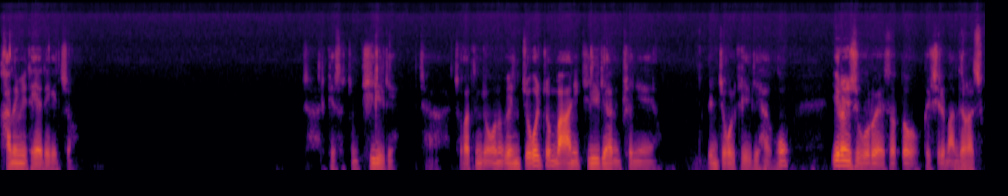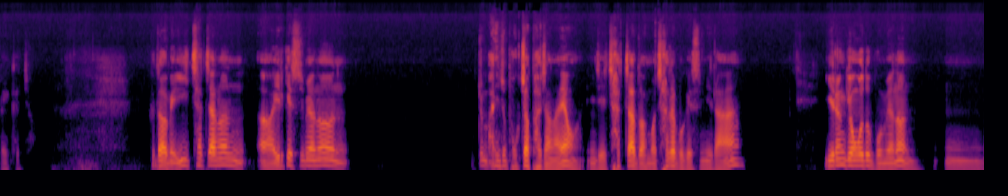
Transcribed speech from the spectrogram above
가늠이 돼야 되겠죠. 자, 이렇게 해서 좀 길게. 자, 저 같은 경우는 왼쪽을 좀 많이 길게 하는 편이에요. 왼쪽을 길게 하고 이런 식으로 해서 또 글씨를 만들어 갈 수가 있겠죠. 그 다음에 이 차자는 아, 이렇게 쓰면은 좀 많이 좀 복잡하잖아요. 이제 차자도 한번 찾아보겠습니다. 이런 경우도 보면은 음,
